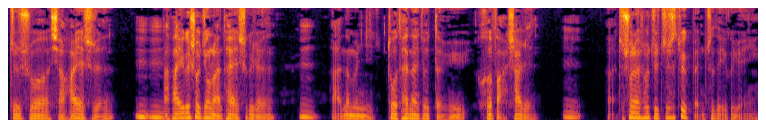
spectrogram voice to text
就是说小孩也是人，嗯嗯哪怕一个受精卵他也是个人嗯啊，那么你堕胎呢就等于合法杀人嗯啊，就说来说去这是最本质的一个原因。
